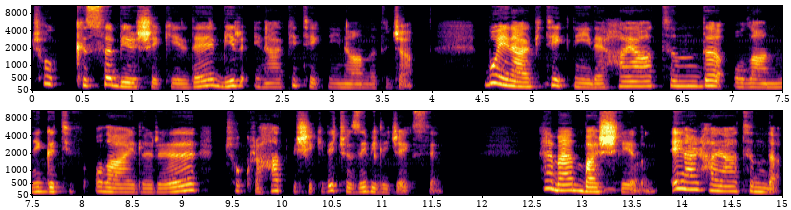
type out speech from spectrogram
çok kısa bir şekilde bir NLP tekniğini anlatacağım. Bu NLP tekniğiyle hayatında olan negatif olayları çok rahat bir şekilde çözebileceksin. Hemen başlayalım. Eğer hayatında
